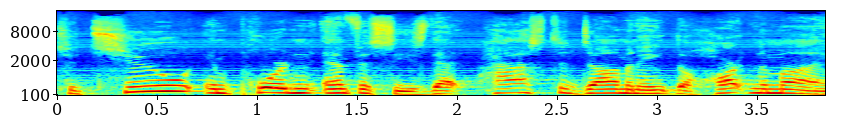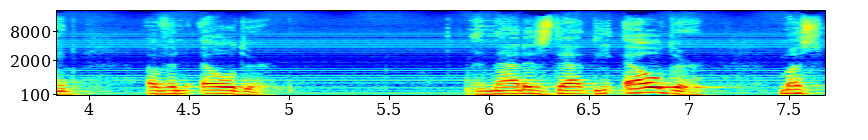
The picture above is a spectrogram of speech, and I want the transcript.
to two important emphases that has to dominate the heart and the mind of an elder. And that is that the elder must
